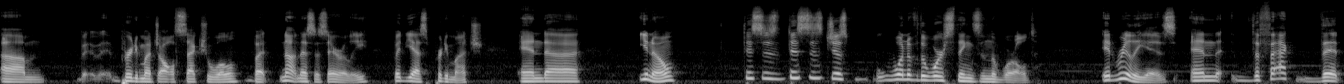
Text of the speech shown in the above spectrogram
um pretty much all sexual but not necessarily but yes pretty much and uh you know this is this is just one of the worst things in the world. It really is. And the fact that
